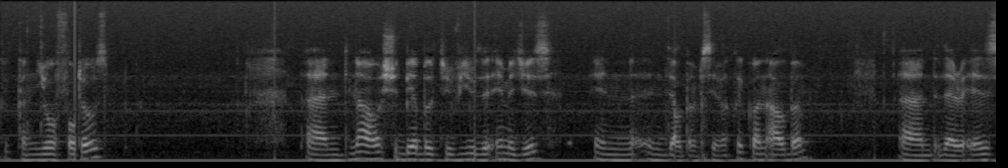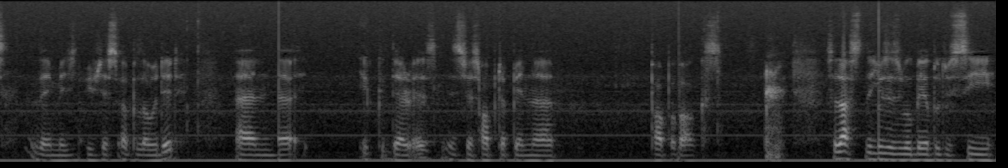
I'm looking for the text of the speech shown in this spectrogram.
click on your photos. And now should be able to view the images in, in the album. So if I click on album and there it is the image we've just uploaded. And uh, it, there it is. It's just popped up in a pop-up box. So that's the users will be able to see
